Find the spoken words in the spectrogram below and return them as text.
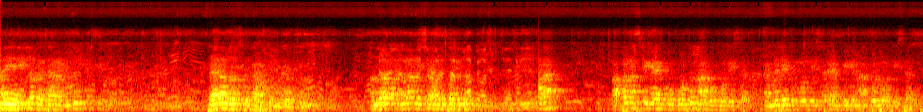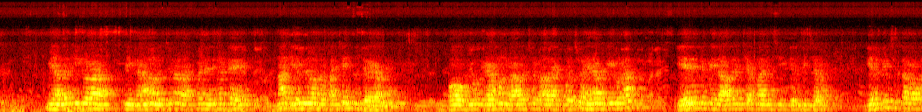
మరి ఎన్నికల ప్రచారానికి ప్రారంభోత్సవ కార్యక్రమం జరుగుతుంది. అందులో భాగంగా మీ శాసనసభ్యులు గారికి ఒక ఓటు నాకు ఒక ఓటు వేశారు ఎమ్మెల్యేకి ఓటు వేశారు ఎంపీకి నాకు కూడా ఓటు వేశారు మీ అందరికీ కూడా మీ జ్ఞానాలు వచ్చినా రాకపోయినా ఎందుకంటే నాకు ఎనిమిది వందల పంచాయతీలు తిరగాలి ఓ గ్రామం రావచ్చు రాలేకపోవచ్చు అయినప్పటికీ కూడా ఏదైతే మీరు ఆదరించి అభిమానించి గెలిపించారో గెలిపించిన తర్వాత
